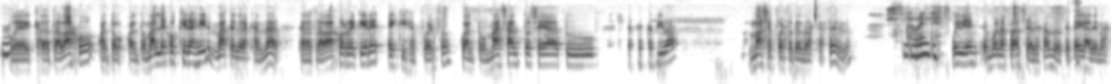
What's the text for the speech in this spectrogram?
Pues cada trabajo, cuanto, cuanto más lejos quieras ir, más tendrás que andar. Cada trabajo requiere X esfuerzo. Cuanto más alto sea tu expectativa, más esfuerzo tendrás que hacer, ¿no? Muy bien, es buena frase, Alejandro, te pega además.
